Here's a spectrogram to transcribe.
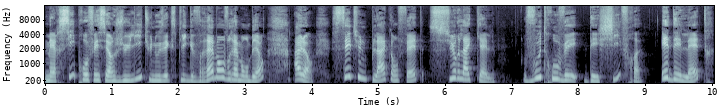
Merci, professeur Julie, tu nous expliques vraiment, vraiment bien. Alors, c'est une plaque, en fait, sur laquelle vous trouvez des chiffres et des lettres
